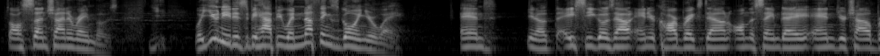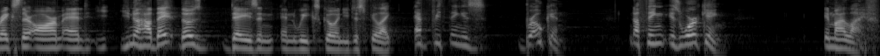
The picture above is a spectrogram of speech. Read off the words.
It's all sunshine and rainbows. What you need is to be happy when nothing's going your way. And you know, the AC goes out and your car breaks down on the same day and your child breaks their arm and you know how they, those days and, and weeks go and you just feel like everything is broken. Nothing is working in my life.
